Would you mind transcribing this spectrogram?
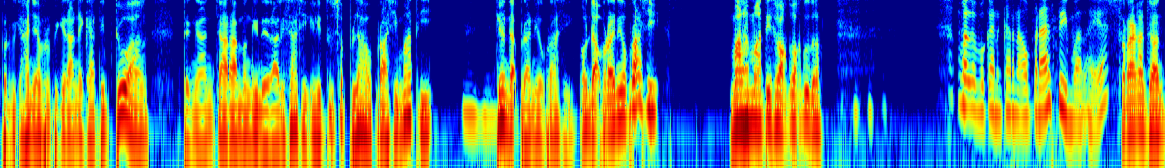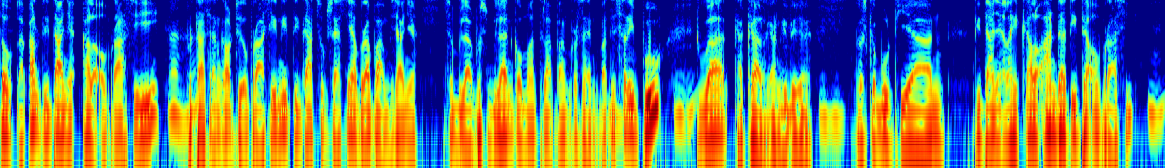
berpikir, hanya berpikiran negatif doang dengan cara menggeneralisasi, itu sebelah operasi mati. Mhm. Dia tidak berani operasi. Oh, tidak berani operasi. Malah mati sewaktu-waktu tuh. Malah bukan karena operasi malah ya. Serangan jantung. Lah kan ditanya kalau operasi, Uh-huh. berdasarkan kalau di operasi ini tingkat suksesnya berapa? Misalnya 99,8 persen. Berarti 1000 Mhm. dua gagal kan gitu ya. Mhm. Terus kemudian ditanya lagi kalau Anda tidak operasi, Mhm.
